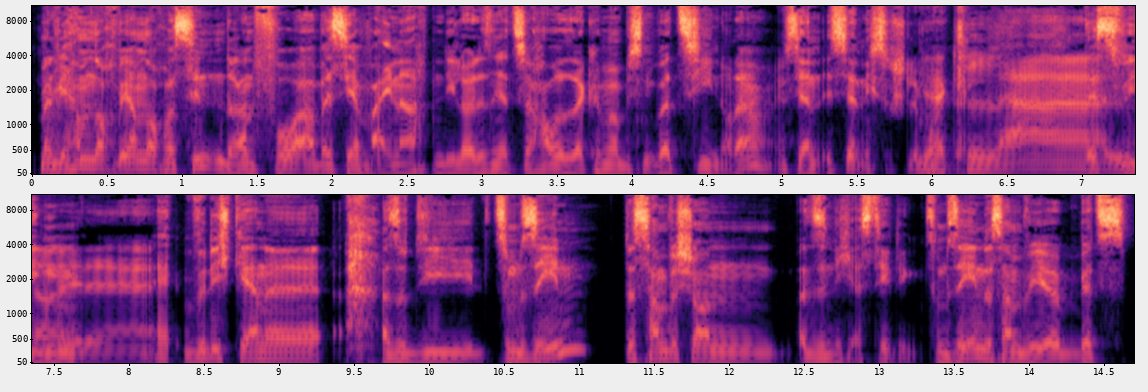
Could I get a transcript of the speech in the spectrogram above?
Ich meine, wir haben noch, wir haben noch was hinten dran vor, aber es ist ja Weihnachten, die Leute sind jetzt zu Hause, da können wir ein bisschen überziehen, oder? Ist ja, ist ja nicht so schlimm Ja heute. klar, Deswegen- Leute. Äh, Würde ich gerne, also die zum Sehen, das haben wir schon, also nicht Ästhetik. Zum Sehen, das haben wir jetzt,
